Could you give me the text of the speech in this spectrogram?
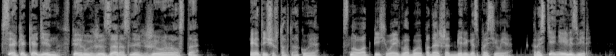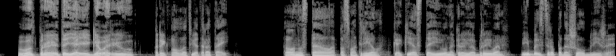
все как один, в первых же зарослях живороста. «Это еще что такое?» Снова отпихивая иглобоя подальше от берега, спросил я. «Растение или зверь?» «Вот про это я и говорю», — рыкнул в ответ Ротай. Он устал, посмотрел, как я стою на краю обрыва, и быстро подошел ближе.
